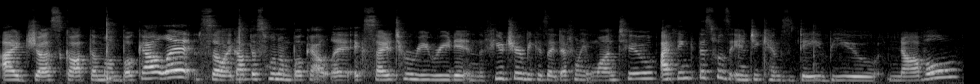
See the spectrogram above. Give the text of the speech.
I just got them on Book Outlet. So I got this one on Book Outlet. Excited to reread it in the future because I definitely want to. I think this was Angie Kim's debut novel,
